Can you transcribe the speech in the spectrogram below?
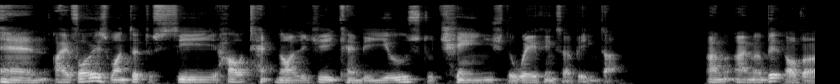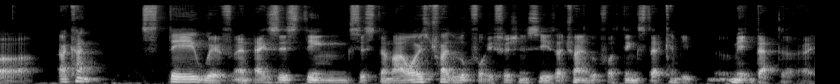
And I've always wanted to see how technology can be used to change the way things are being done. I'm, I'm a bit of a, I can't stay with an existing system. I always try to look for efficiencies. I try and look for things that can be made better, right?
